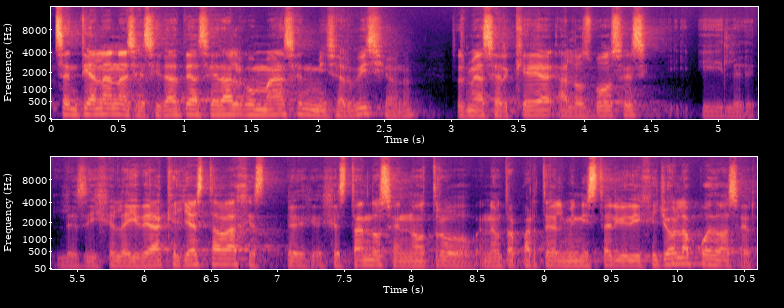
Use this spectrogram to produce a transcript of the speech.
sentía la necesidad de hacer algo más en mi servicio, ¿no? Entonces me acerqué a, a los voces y, le- les dije la idea que ya estaba gest- eh, gestándose en, otro, en otra parte del ministerio y dije, yo la puedo hacer.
